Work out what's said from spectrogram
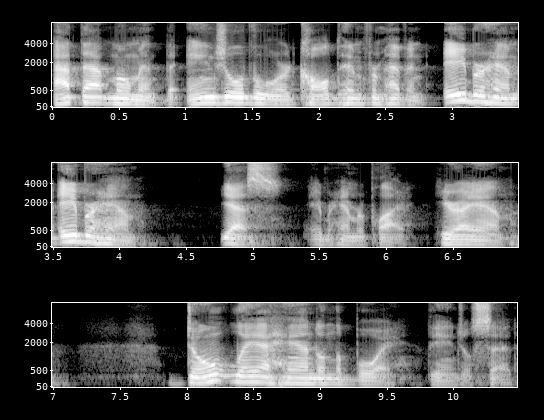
At that moment, the angel of the Lord called to him from heaven, Abraham, Abraham. Yes, Abraham replied, Here I am. Don't lay a hand on the boy, the angel said.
